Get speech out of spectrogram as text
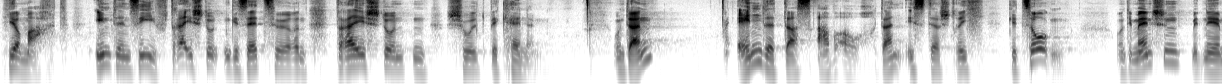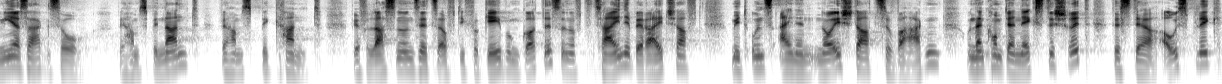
hier macht intensiv, drei Stunden Gesetz hören, drei Stunden Schuld bekennen. Und dann endet das aber auch. Dann ist der Strich gezogen. Und die Menschen mit Nehemiah sagen so, wir haben es benannt, wir haben es bekannt. Wir verlassen uns jetzt auf die Vergebung Gottes und auf seine Bereitschaft, mit uns einen Neustart zu wagen. Und dann kommt der nächste Schritt, das ist der Ausblick.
